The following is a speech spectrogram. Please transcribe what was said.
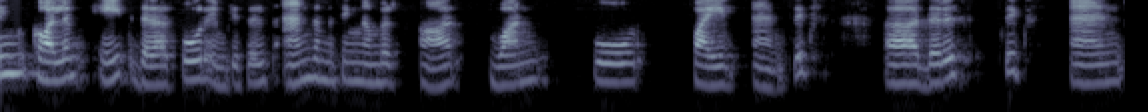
in column 8 there are four empty cells and the missing numbers are 1 4 5 and 6. Uh, there is 6 and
